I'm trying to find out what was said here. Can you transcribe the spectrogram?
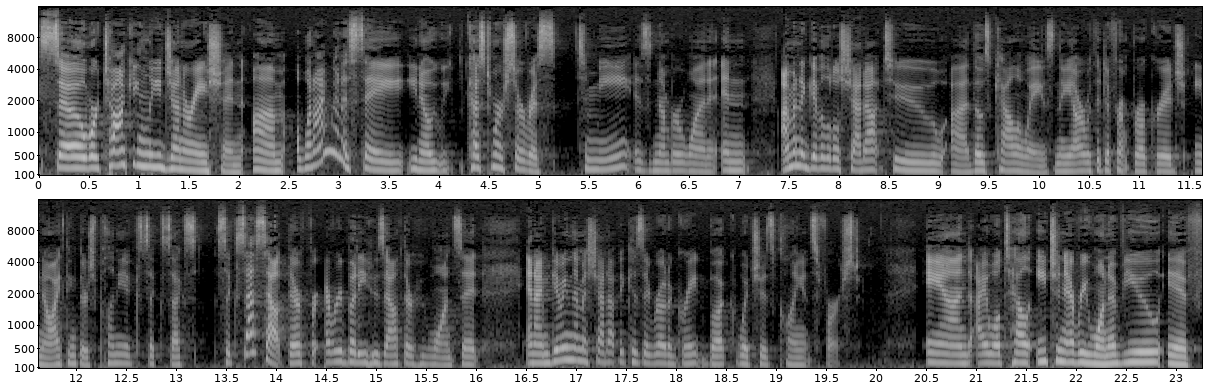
so we're talking lead generation. Um, what I'm going to say, you know, customer service to me is number one. And I'm going to give a little shout out to uh, those Callaways, and they are with a different brokerage. You know, I think there's plenty of success, success out there for everybody who's out there who wants it. And I'm giving them a shout out because they wrote a great book, which is Clients First. And I will tell each and every one of you if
